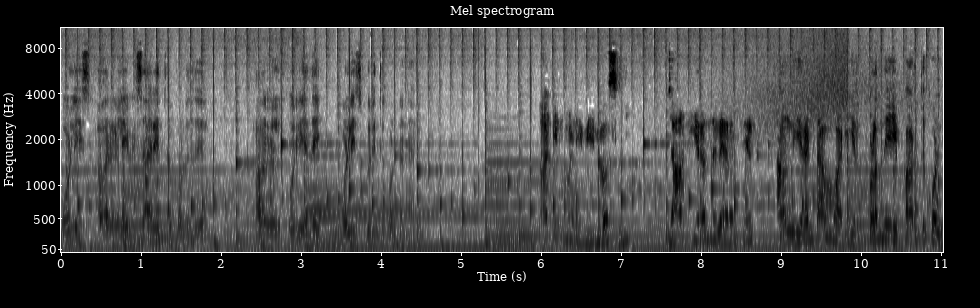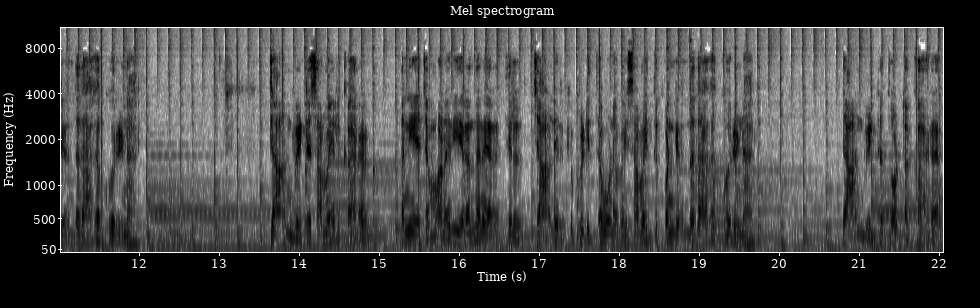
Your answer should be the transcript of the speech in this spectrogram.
போலீஸ் அவர்களை விசாரித்த பொழுது அவர்கள் கூறியதை போலீஸ் குறித்துக் கொண்டனர். ஆண்டின் மனைவி ரோசி ஜான் இறந்த நேரத்தில் தான் இரண்டாம் மாடியில் குழந்தையை பார்த்து கொண்டிருந்ததாக கூறினார். ஜான் வீட்டு சமையல்காரர் தன் எஜமானர் இறந்த நேரத்தில் ஜானிற்கு பிடித்த உணவை சமைத்துக் கொண்டிருந்ததாக கூறினார். ஜான் வீட்டு தோட்டக்காரர்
